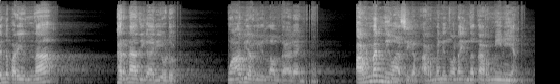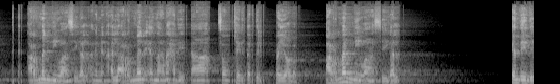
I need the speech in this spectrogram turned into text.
എന്ന് പറയുന്ന ഭരണാധികാരിയോട് മുആവിയ റളിയല്ലാഹു താലാൻഹു അർമൻ നിവാസികൾ അർമൻ എന്ന് പറഞ്ഞാൽ ഇന്നത്തെ അർമീനിയ അർമൻ നിവാസികൾ അങ്ങനെ അല്ല അർമൻ എന്നാണ് ഹദി ആ ചരിത്രത്തിൽ പ്രയോഗം. അർമൻ നിവാസികൾ എന്ത് ചെയ്ത്?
